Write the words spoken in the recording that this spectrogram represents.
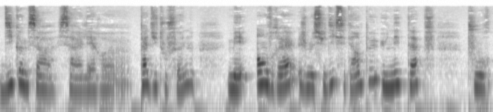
dit comme ça, ça a l'air euh, pas du tout fun, mais en vrai, je me suis dit que c'était un peu une étape pour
